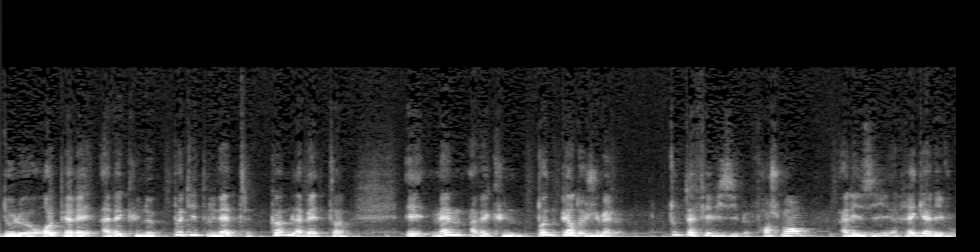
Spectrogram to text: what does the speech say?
de le repérer avec une petite lunette comme la bête et même avec une bonne paire de jumelles. Tout à fait visible. Franchement, allez-y, régalez-vous.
